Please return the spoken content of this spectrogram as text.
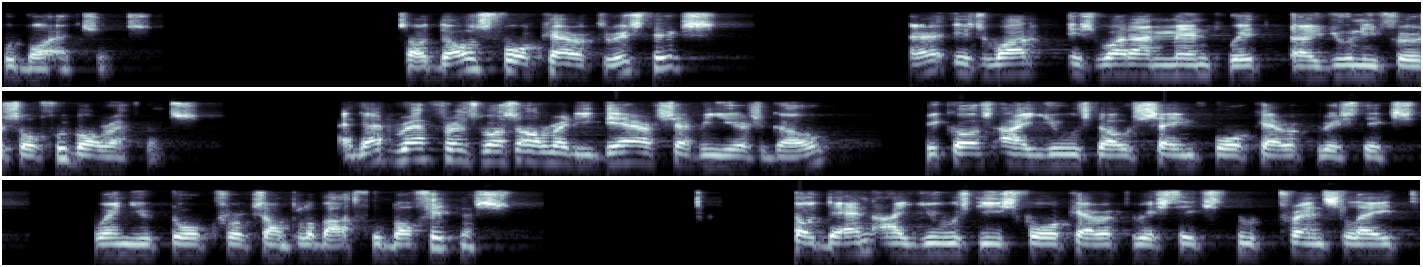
football actions. So those four characteristics uh, is what is what I meant with a universal football reference. And that reference was already there seven years ago because I use those same four characteristics when you talk, for example, about football fitness. So then I use these four characteristics to translate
